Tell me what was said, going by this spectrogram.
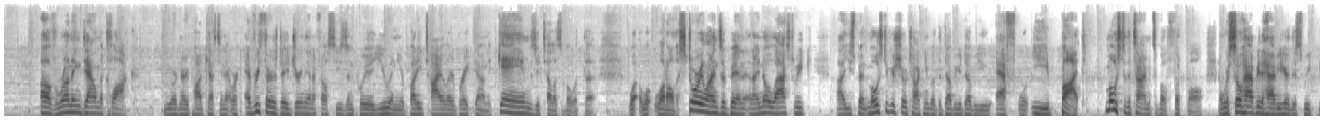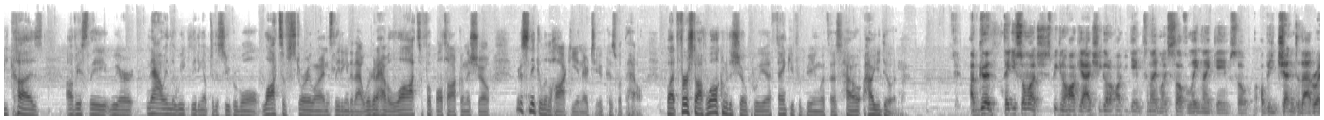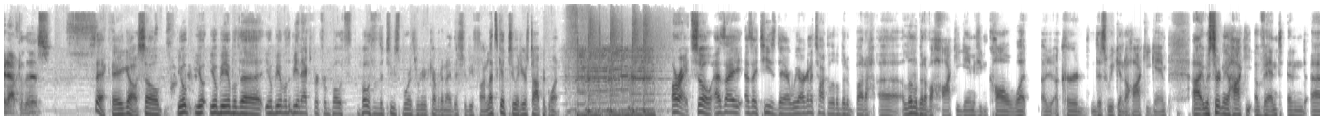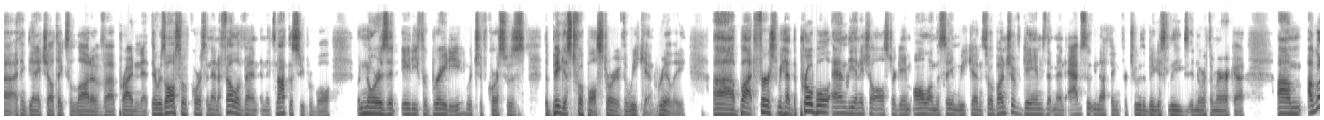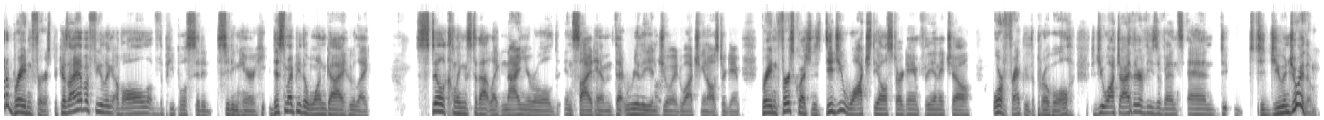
of Running Down the Clock, the Ordinary Podcasting Network. Every Thursday during the NFL season, Poya, you and your buddy Tyler break down the games. You tell us about what the what what, what all the storylines have been. And I know last week uh, you spent most of your show talking about the WWF or E, but most of the time it's about football. And we're so happy to have you here this week because obviously we are now in the week leading up to the Super Bowl. Lots of storylines leading into that. We're going to have lots of football talk on the show. We're going to sneak a little hockey in there too, because what the hell. But first off, welcome to the show, Poya. Thank you for being with us. How how you doing? I'm good. Thank you so much. Speaking of hockey, I actually got a hockey game tonight myself, late night game. So I'll be jetting to that right after this. Sick. There you go. So you'll you'll you'll be able to you'll be able to be an expert for both both of the two sports we're going to cover tonight. This should be fun. Let's get to it. Here's topic one. All right. So as I as I teased there, we are going to talk a little bit about a, uh, a little bit of a hockey game, if you can call what uh, occurred this weekend a hockey game. Uh, it was certainly a hockey event, and uh, I think the NHL takes a lot of uh, pride in it. There was also, of course, an NFL event, and it's not the Super Bowl, nor is it 80 for Brady, which of course was the biggest football story of the weekend, really. Uh, but first, we had the Pro Bowl and the NHL All Star Game all on the same weekend, so a bunch of games that meant absolutely nothing for two of the biggest leagues in North America. Um, I'll go to Braydon first because I have a feeling of all of the people seated sitting here, he, this might be the one guy who like still clings to that like nine year old inside him that really enjoyed watching an All Star game. Braydon, first question is: Did you watch the All Star game for the NHL? Or frankly, the Pro Bowl. Did you watch either of these events and did you enjoy them?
